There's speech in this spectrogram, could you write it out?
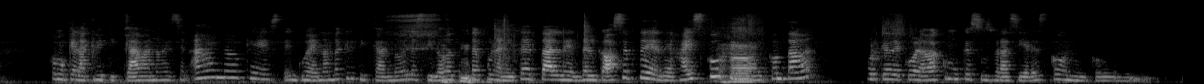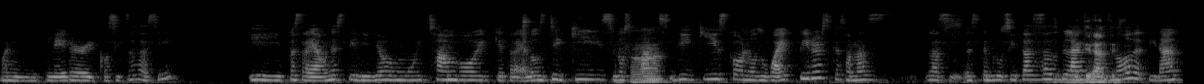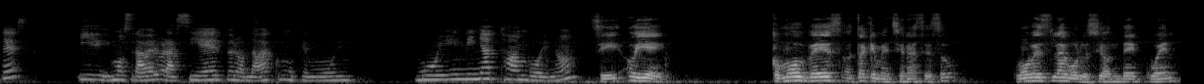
como que la criticaban, ¿no? Dicen, ay, no, que este Gwen anda criticando el estilo de, de fulanita de tal, del- del gossip de, de high school que Ajá. ahí contaban, porque decoraba como que sus brasieres con, con, con glitter y cositas así. Y pues traía un estilillo muy tomboy, que traía los dickies, los Ajá. pants dickies con los white beaters, que son las, las este, blusitas esas De blancas, tirantes. ¿no? De tirantes. Y mostraba el brasier, pero andaba como que muy, muy niña tomboy, ¿no? Sí, oye, ¿cómo ves, ahorita que mencionas eso, cómo ves la evolución de Gwen,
